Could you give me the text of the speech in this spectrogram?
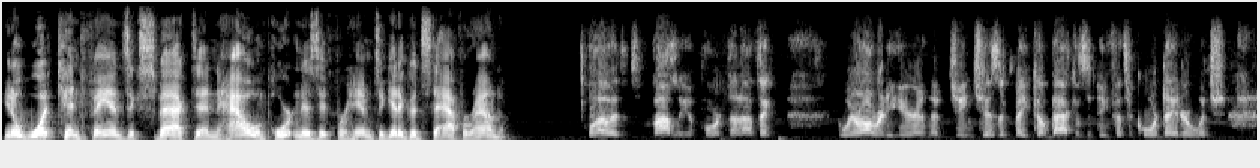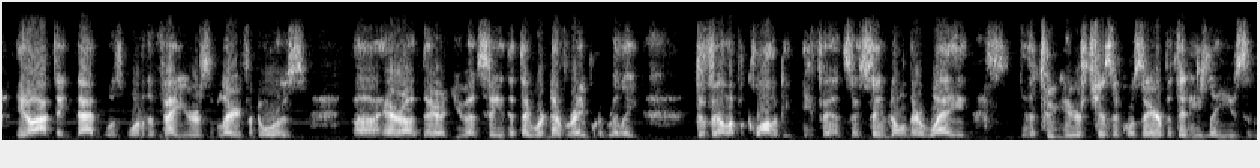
you know, what can fans expect, and how important is it for him to get a good staff around him? Well, it's vitally important, and I think we're already hearing that Gene Chizik may come back as a defensive coordinator, which, you know, I think that was one of the failures of Larry Fedora's uh, era there at UNC that they were never able to really develop a quality defense. They seemed on their way in the two years Chizik was there, but then he leaves and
